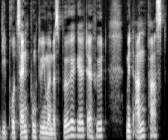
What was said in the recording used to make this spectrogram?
die Prozentpunkte, wie man das Bürgergeld erhöht, mit anpasst.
